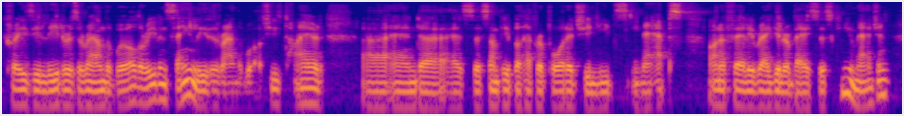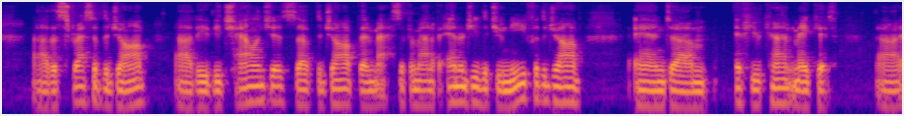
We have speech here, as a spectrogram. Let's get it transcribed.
crazy leaders around the world, or even sane leaders around the world? She's tired, uh, and uh, as some people have reported, she needs naps on a fairly regular basis. Can you imagine uh, the stress of the job? uh, the the challenges of the job, the massive amount of energy that you need for the job, and um, if you can't make it. Uh,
